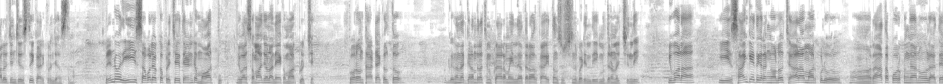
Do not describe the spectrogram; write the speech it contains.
ఆలోచన చేస్తూ ఈ కార్యక్రమం చేస్తున్నాం. రెండవది ఈ సభల యొక్క ప్రత్యేకత ఏంటంటే మార్పు. ఇవాళ సమాజంలో అనేక మార్పులు వచ్చాయి. పూర్వం తాటాకులతో గ్రంథ గ్రంథరచన ప్రారంభమైంది ఆ తర్వాత కాగితం సృష్టించబడింది ముద్రణ వచ్చింది. ఇవాళ ఈ సాంకేతిక రంగంలో చాలా మార్పులు రాతపూర్వకంగాను లేకపోతే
